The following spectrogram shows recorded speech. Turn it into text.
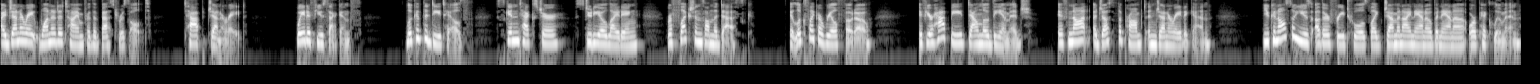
I generate one at a time for the best result. Tap Generate. Wait a few seconds. Look at the details. Skin texture, studio lighting, reflections on the desk. It looks like a real photo. If you're happy, download the image. If not, adjust the prompt and generate again. You can also use other free tools like Gemini Nano Banana or PicLumen.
